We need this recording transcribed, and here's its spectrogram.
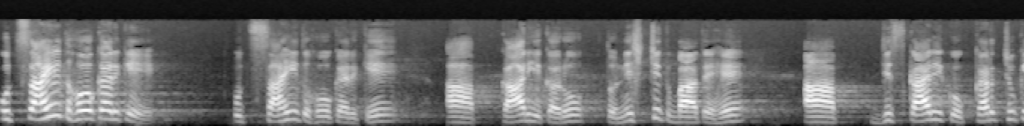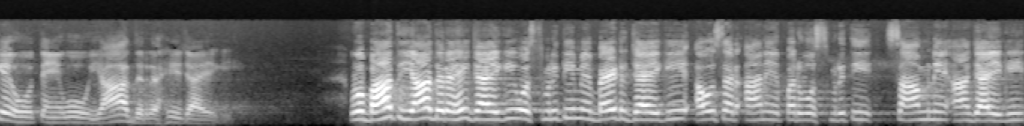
उत्साहित होकर के, उत्साहित होकर के आप कार्य करो तो निश्चित बात है, आप जिस कार्य को कर चुके होते हैं, वो याद रह जाएगी। वो बात याद रह जाएगी, वो स्मृति में बैठ जाएगी, अवसर आने पर वो स्मृति सामने आ जाएगी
